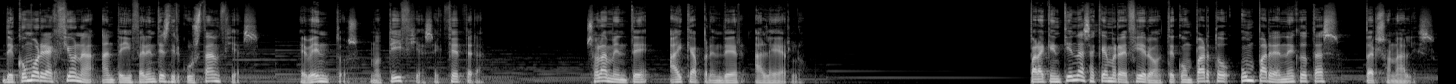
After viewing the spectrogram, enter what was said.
De cómo reacciona ante diferentes circunstancias, eventos, noticias, etc. Solamente hay que aprender a leerlo. Para que entiendas a qué me refiero, te comparto un par de anécdotas personales.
